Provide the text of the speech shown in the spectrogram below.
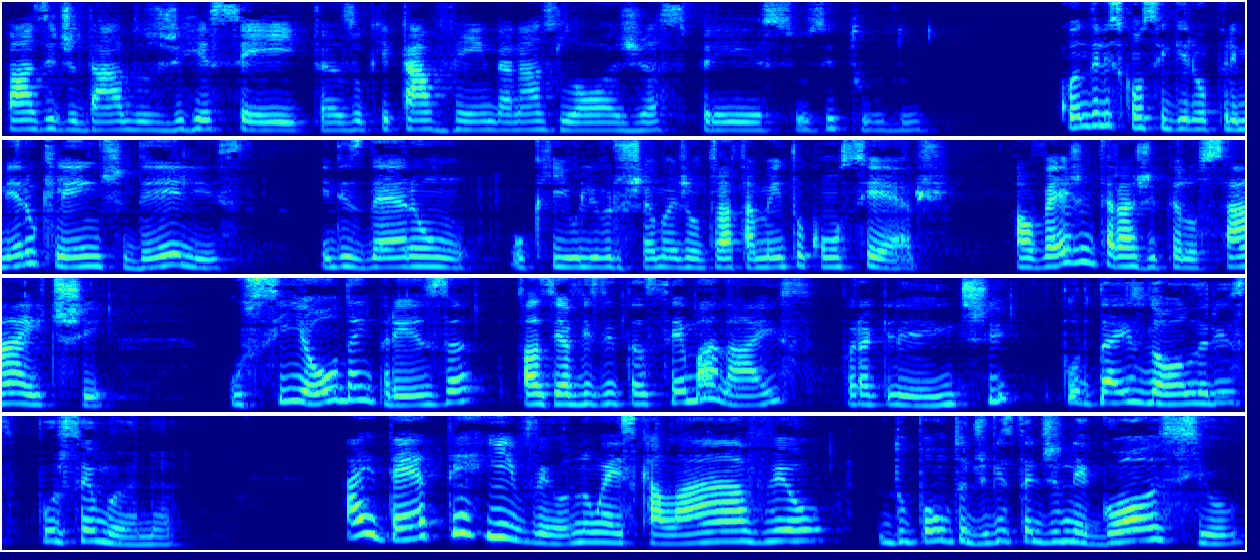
base de dados de receitas, o que está à venda nas lojas, preços e tudo. Quando eles conseguiram o primeiro cliente deles, eles deram o que o livro chama de um tratamento concierge. Ao invés de interagir pelo site, o CEO da empresa fazia visitas semanais para cliente por 10 dólares por semana. A ideia é terrível, não é escalável, do ponto de vista de negócio,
